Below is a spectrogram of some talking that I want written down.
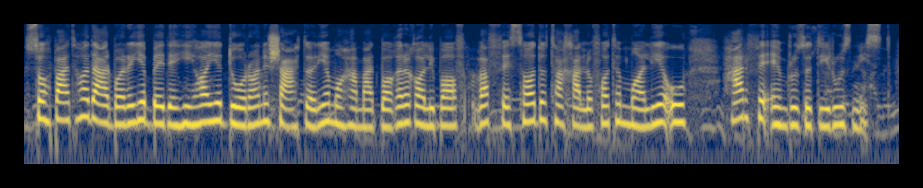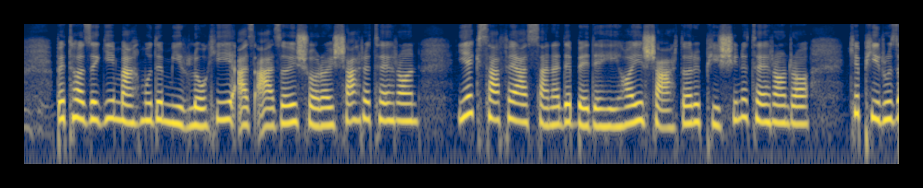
صحبتها درباره بدهی های دوران شهرداری محمد باقر قالیباف و فساد و تخلفات مالی او حرف امروز و دیروز نیست. به تازگی محمود میرلوهی از اعضای شورای شهر تهران یک صفحه از سند بدهی های شهردار پیشین تهران را که پیروز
